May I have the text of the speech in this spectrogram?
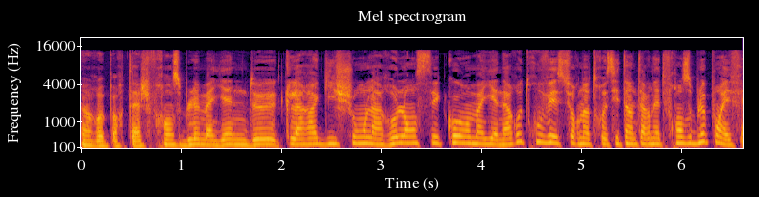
Un reportage France Bleu Mayenne de Clara Guichon, la relance éco en Mayenne à retrouver sur notre site internet francebleu.fr.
